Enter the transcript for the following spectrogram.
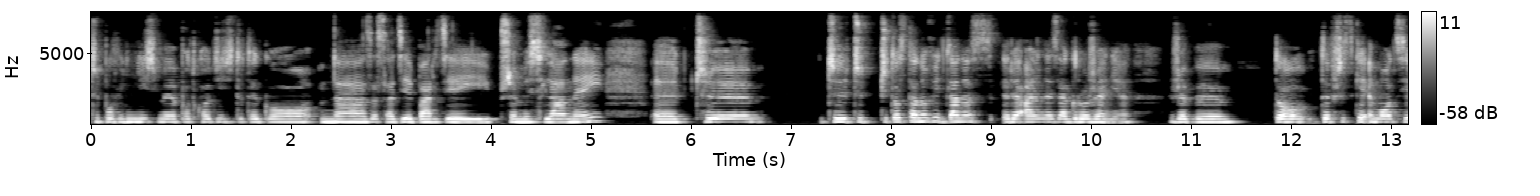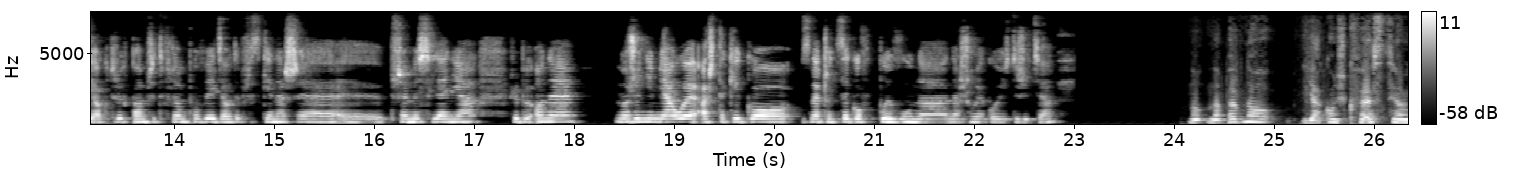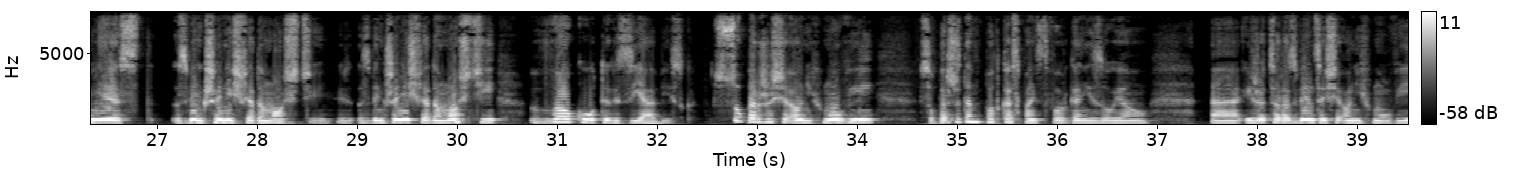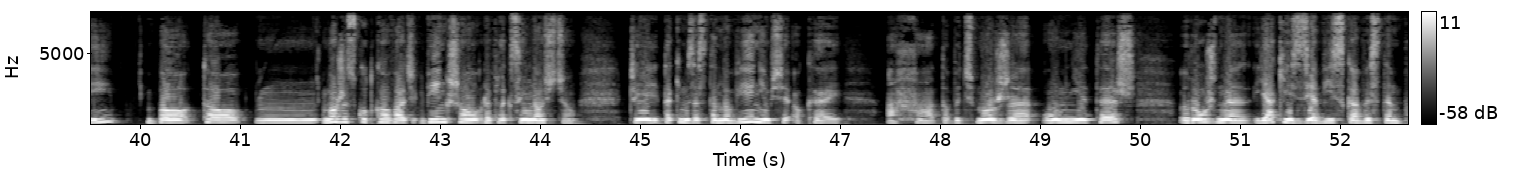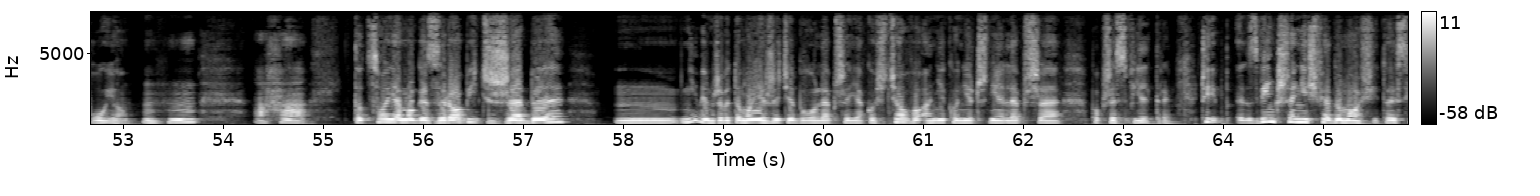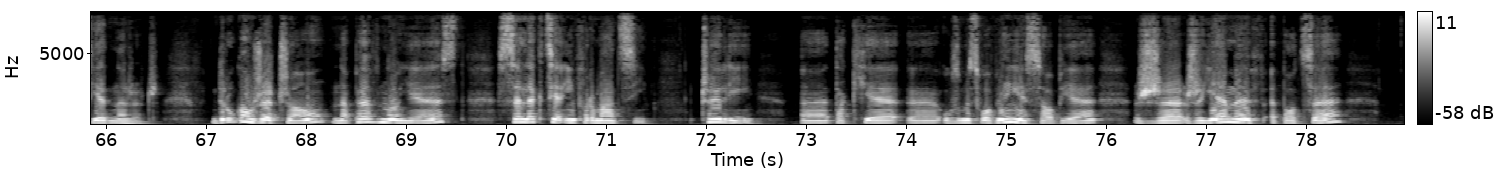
czy powinniśmy podchodzić do tego na zasadzie bardziej przemyślanej, e, czy, czy, czy, czy to stanowi dla nas realne zagrożenie, żeby to, te wszystkie emocje, o których Pan przed chwilą powiedział, te wszystkie nasze e, przemyślenia, żeby one może nie miały aż takiego znaczącego wpływu na naszą jakość życia? No, na pewno jakąś kwestią jest zwiększenie świadomości, zwiększenie świadomości wokół tych zjawisk. Super, że się o nich mówi, super, że ten podcast Państwo organizują e, i że coraz więcej się o nich mówi, bo to mm, może skutkować większą refleksyjnością, czyli takim zastanowieniem się, ok, aha, to być może u mnie też różne jakieś zjawiska występują. Mhm. Aha, to co ja mogę zrobić, żeby mm, nie wiem, żeby to moje życie było lepsze jakościowo, a niekoniecznie lepsze poprzez filtry. Czyli zwiększenie świadomości to jest jedna rzecz. Drugą rzeczą na pewno jest selekcja informacji, czyli e, takie e, uzmysłowienie sobie, że żyjemy w epoce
